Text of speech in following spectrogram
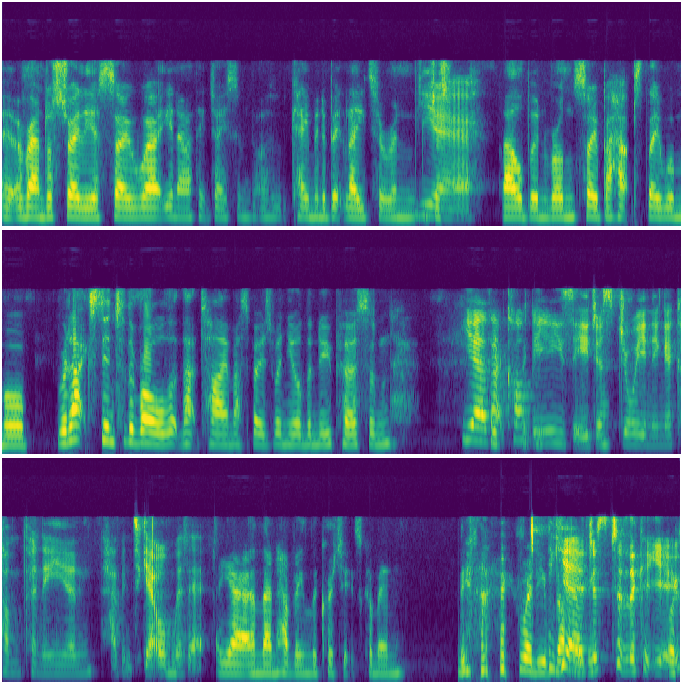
uh, around Australia. So uh, you know, I think Jason came in a bit later and yeah. just Melbourne run, so perhaps they were more relaxed into the role at that time. I suppose when you're the new person. Yeah, that can't be easy. Just joining a company and having to get on with it. Yeah, and then having the critics come in you know, when you've not yeah, just to look at you.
